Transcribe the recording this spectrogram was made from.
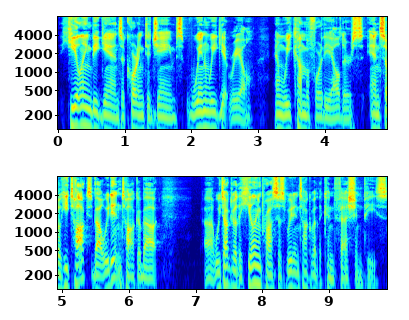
healing begins, according to James, when we get real and we come before the elders. And so he talks about. We didn't talk about. Uh, we talked about the healing process. We didn't talk about the confession piece.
